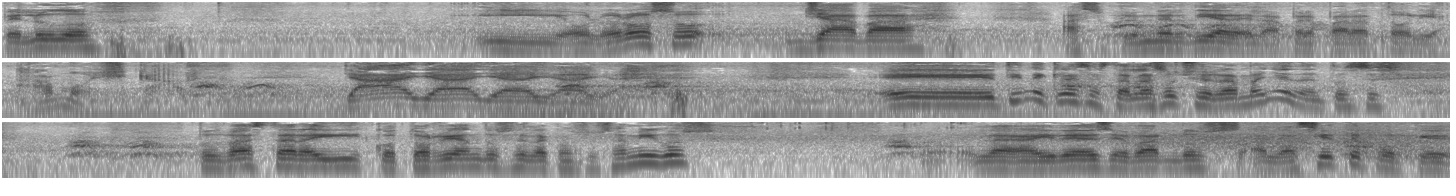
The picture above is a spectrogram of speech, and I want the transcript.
peludo y oloroso, ya va a su primer día de la preparatoria. Vamos, cabrón. Ya, ya, ya, ya, ya. Eh, tiene clase hasta las 8 de la mañana, entonces pues va a estar ahí cotorreándosela con sus amigos. La idea es llevarlos a las 7 porque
